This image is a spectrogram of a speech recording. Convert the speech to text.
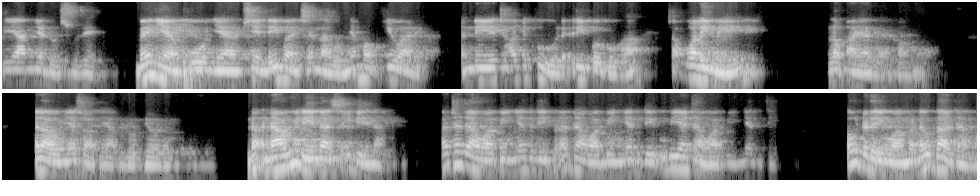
တရားမြတ်လို့ဆိုတဲ့မဉ္ဇဉ်ပူဉ္ဇဉ်ဖြင့်နိဗ္ဗာန်ချမ်းသာကိုမျက်မှောက်ပြုရတဲ့အနေအထားတစ်ခုကိုလည်းအဲ့ဒီပုဂ္ဂိုလ်ဟာကြောက်သွားလိမ့်မယ်လောက်အားရတယ်အကောင်းတယ်အဲ့ဒါကိုမြတ်စွာဘုရားဘယ်လိုပြောလဲနော်အနာဝိဒေနစိတ်ဒေနအထထဝါပိညတတိပရတ္ထဝါပိညတတိဥပယထဝါပိညတတိ ဥဒ္ဒရိဝါမနုဿဓမ္မ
